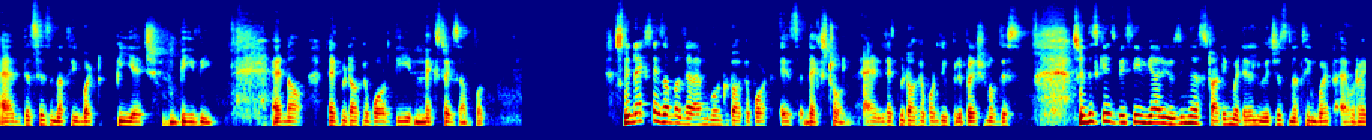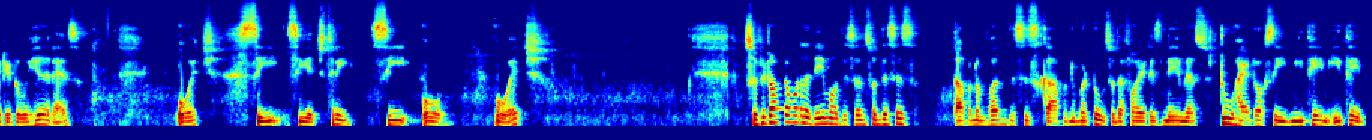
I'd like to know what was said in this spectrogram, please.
And this is nothing but PHBV and now let me talk about the next example so the next example that I'm going to talk about is Dextron and let me talk about the preparation of this. So in this case basically we are using a starting material which is nothing but I will write it over here as OH CH3 COOH. So if you talk about the name of this one, so this is carbon number 1, this is carbon number 2. So therefore it is named as 2-hydroxy methane ethane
